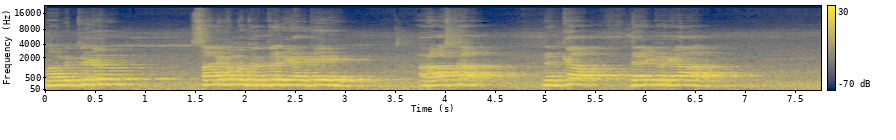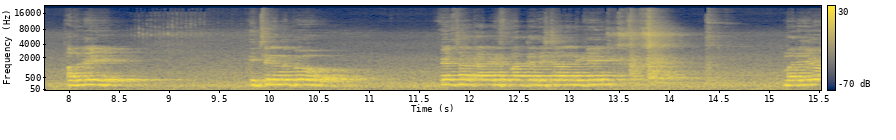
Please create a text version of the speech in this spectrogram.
మా మిత్రుడు సానికొమ్మ రెడ్డి గారికి రాష్ట్ర నెట్కా డైరెక్టర్గా పదవి ఇచ్చినందుకు వైఎస్ఆర్ కాంగ్రెస్ పార్టీ అధిష్టానానికి మరియు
